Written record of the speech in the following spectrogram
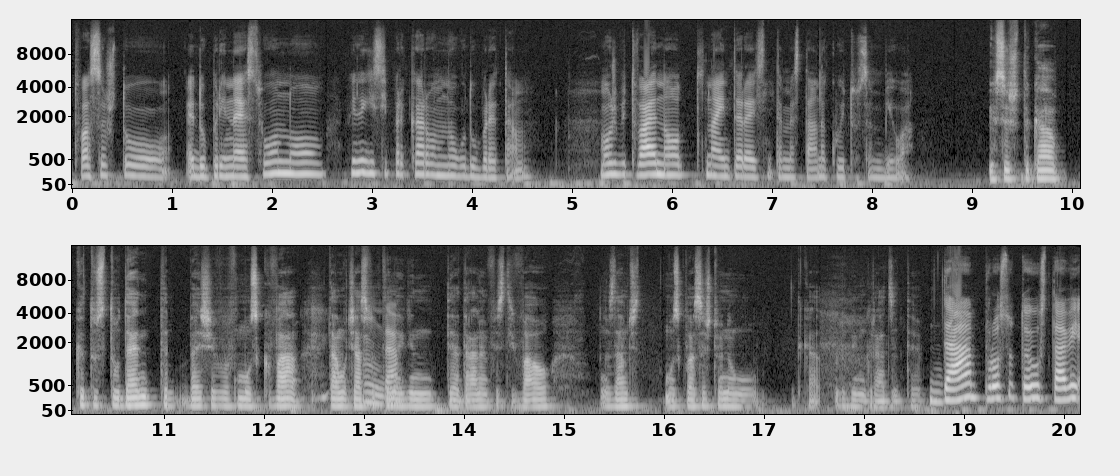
Това също е допринесло, но винаги си прекарвам много добре там. Може би това е едно от най-интересните места, на които съм била. И също така, като студент беше в Москва. Там участвахте Да. на един театрален фестивал. Знам, че Москва също е много така, любим град за теб. Да, просто той остави.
